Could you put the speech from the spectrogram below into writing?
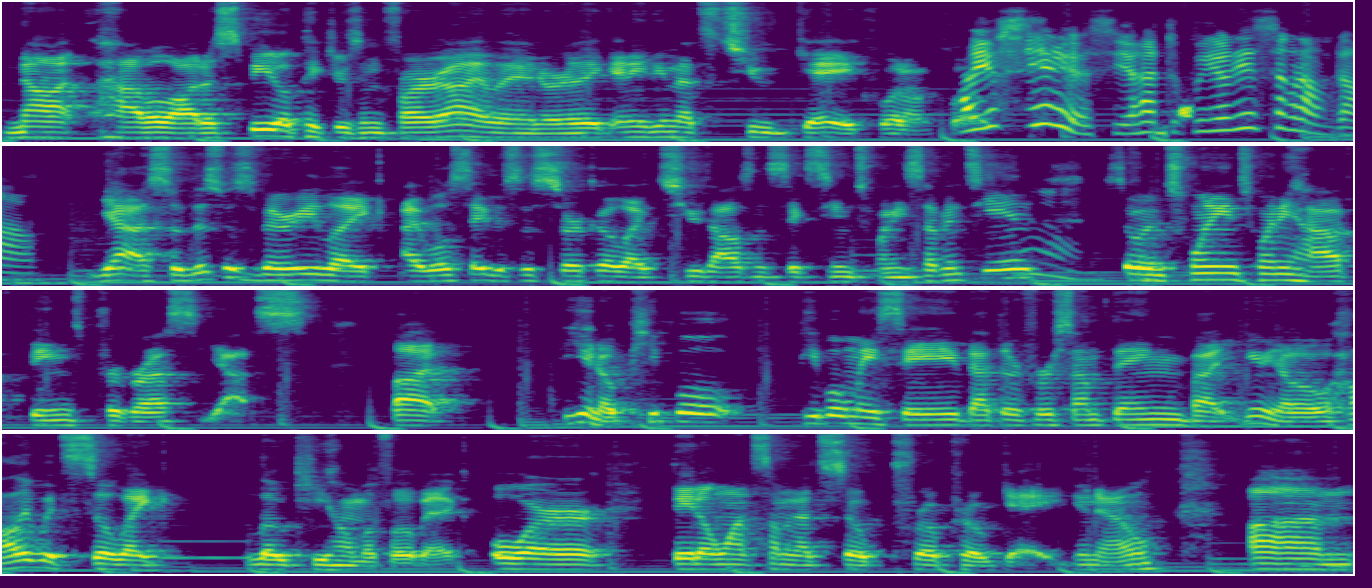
not have a lot of speedo pictures in Fire Island or like anything that's too gay, quote unquote. Are you serious? You had to put your Instagram down. Yeah, so this was very like I will say this is circa like 2016, 2017. Hmm. So in 2020 have things progressed? Yes. But you know, people people may say that they're for something, but you know, Hollywood's still like low key homophobic or they don't want someone that's so pro pro gay, you know? Um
